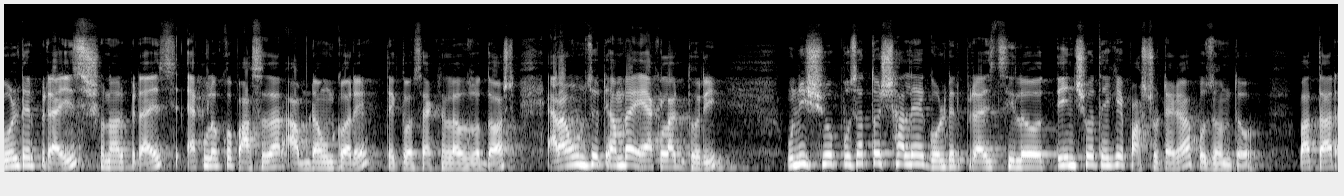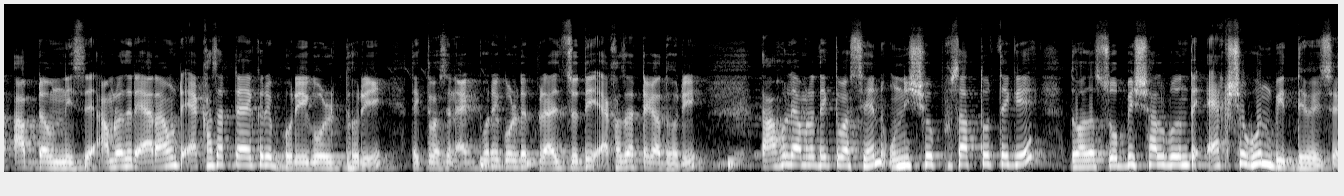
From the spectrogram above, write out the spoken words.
গোল্ডের প্রাইস, সোনার প্রাইস এক লক্ষ পাঁচ হাজার আপ ডাউন করে। দেখতে পাচ্ছেন এক লক্ষ দশ। অ্যারাউন্ড যদি আমরা এক লাখ ধরি, উনিশশো পঁচাত্তর সালে গোল্ডের প্রাইস ছিল তিনশো থেকে পাঁচশো টাকা পর্যন্ত। বা তার আপ ডাউন নিচে। আমরা যদি অ্যারাউন্ড এক হাজার টাকা করে ভরি গোল্ড ধরি, দেখতে পাচ্ছেন এক ভরি গোল্ডের প্রাইস যদি এক হাজার টাকা ধরি তাহলে আমরা দেখতে পাচ্ছেন উনিশশো পঁচাত্তর থেকে দু হাজার চব্বিশ সাল পর্যন্ত একশো গুণ বৃদ্ধি হয়েছে।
